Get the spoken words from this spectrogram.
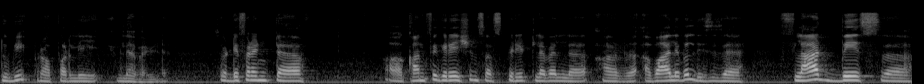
to be properly leveled. So, different uh, uh, configurations of spirit level uh, are available. This is a flat base uh,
